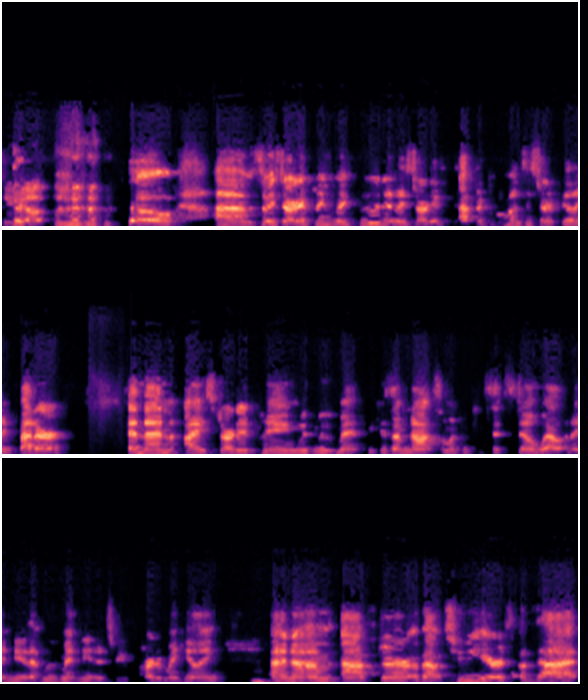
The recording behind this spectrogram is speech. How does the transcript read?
Yeah. so, um, so I started playing with my food and I started, after a couple months, I started feeling better. And then I started playing with movement because I'm not someone who can sit still well, and I knew that movement needed to be part of my healing. Mm-hmm. And um, after about two years of that,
